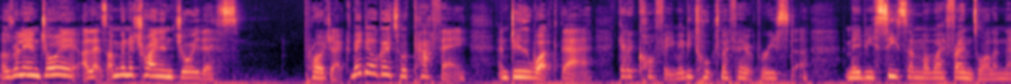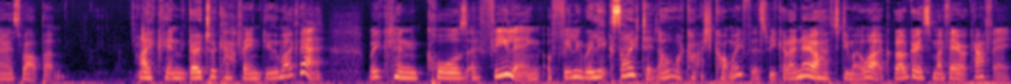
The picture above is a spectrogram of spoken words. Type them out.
I was really enjoying. Let's. I'm going to try and enjoy this project. Maybe I'll go to a cafe and do the work there, get a coffee, maybe talk to my favorite barista, maybe see some of my friends while I'm there as well. But I can go to a cafe and do the work there, which can cause a feeling of feeling really excited. Oh, I actually can't wait for this weekend. I know I have to do my work, but I'll go to my favourite cafe,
